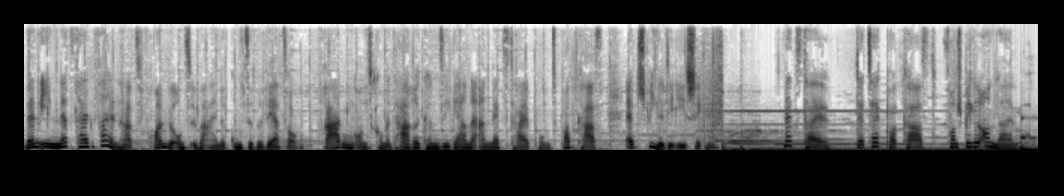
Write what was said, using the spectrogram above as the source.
Wenn Ihnen Netzteil gefallen hat, freuen wir uns über eine gute Bewertung. Fragen und Kommentare können Sie gerne an netzteil.podcast.spiegel.de schicken. Netzteil, der Tech-Podcast von Spiegel Online.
